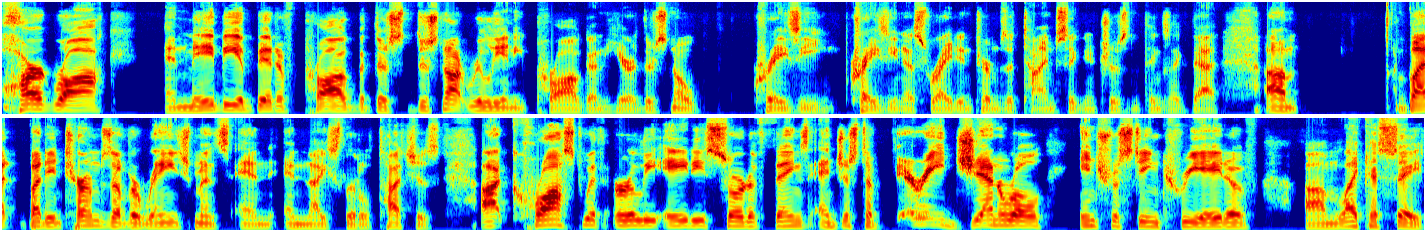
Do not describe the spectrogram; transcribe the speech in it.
hard rock and maybe a bit of prog, but there's there's not really any prog on here. There's no crazy craziness, right, in terms of time signatures and things like that. Um, but but in terms of arrangements and and nice little touches uh, crossed with early 80s sort of things and just a very general interesting creative um, like I say,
